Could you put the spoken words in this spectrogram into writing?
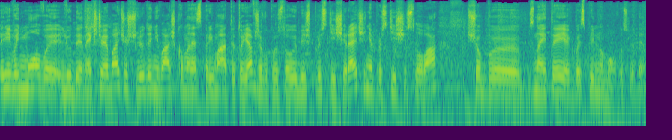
рівень мови людини. Якщо я бачу, що людині важко мене сприймати, то я вже використовую більш простіші речення, простіші слова, щоб знайти якби спільну мову з людиною.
